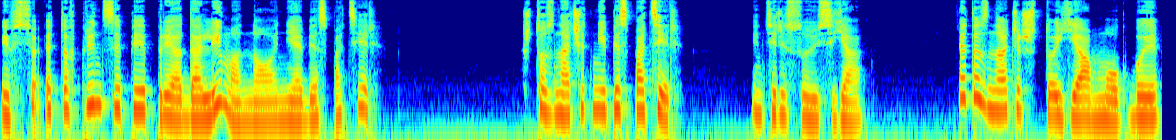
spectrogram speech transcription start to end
и все это, в принципе, преодолимо, но не без потерь. «Что значит «не без потерь»?» — интересуюсь я. «Это значит, что я мог бы,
